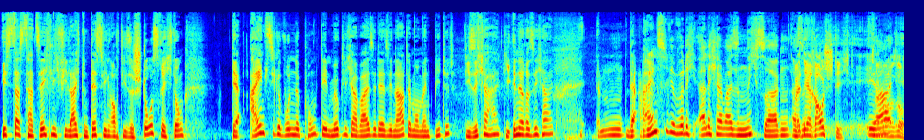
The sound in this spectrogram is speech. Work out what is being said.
Ist das tatsächlich vielleicht und deswegen auch diese Stoßrichtung der einzige wunde Punkt, den möglicherweise der Senat im Moment bietet? Die Sicherheit, die innere Sicherheit? Ähm, der einzige würde ich ehrlicherweise nicht sagen. Also, Weil der raussticht. Ja, so.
